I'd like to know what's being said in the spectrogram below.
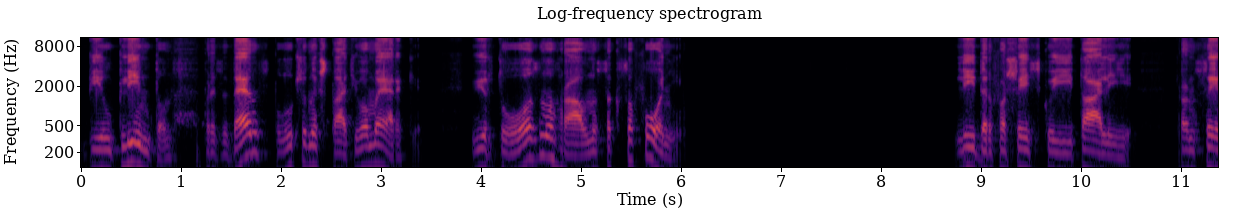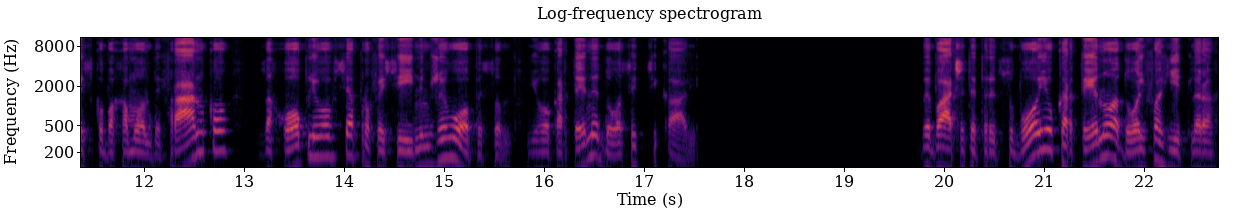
Білл Клінтон, президент Сполучених Штатів Америки. Віртуозно грав на саксофоні. Лідер фашистської Італії Франциско Бахамон Франко захоплювався професійним живописом. Його картини досить цікаві. Ви бачите перед собою картину Адольфа Гітлера.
